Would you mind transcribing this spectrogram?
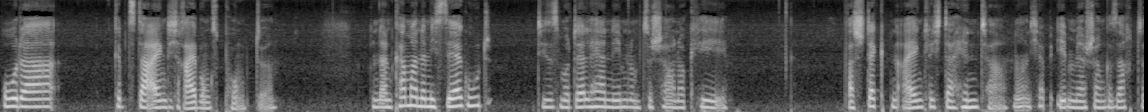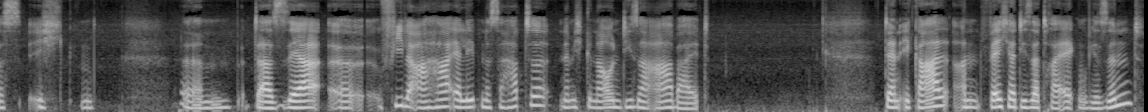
Oder gibt es da eigentlich Reibungspunkte? Und dann kann man nämlich sehr gut dieses Modell hernehmen, um zu schauen, okay, was steckt denn eigentlich dahinter? Ne? Ich habe eben ja schon gesagt, dass ich ähm, da sehr äh, viele Aha-Erlebnisse hatte, nämlich genau in dieser Arbeit. Denn egal an welcher dieser drei Ecken wir sind,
